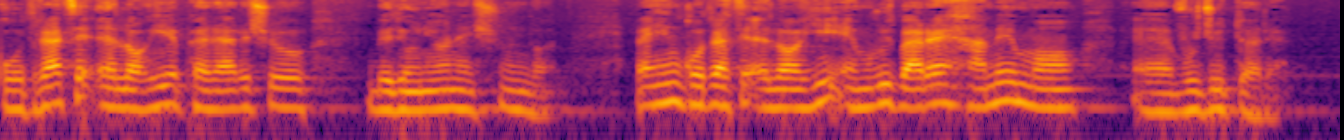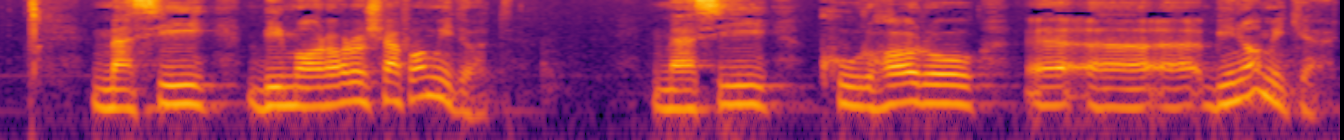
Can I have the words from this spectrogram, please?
قدرت الهی پدرش رو به دنیا نشون داد. و این قدرت الهی امروز برای همه ما وجود داره. مسیح بیمارها رو شفا می‌داد. مسیح کورها رو بینا می‌کرد.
